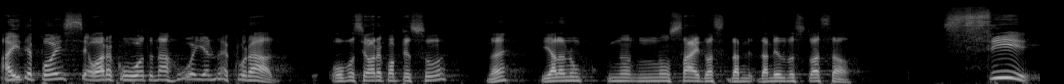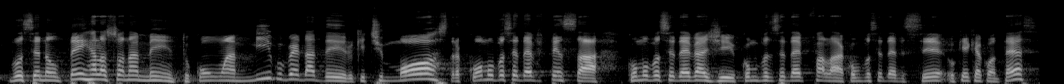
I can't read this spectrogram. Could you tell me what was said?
Aí depois você ora com o outro na rua e ele não é curado. Ou você ora com a pessoa, né? E ela não, não, não sai da, da mesma situação. Se você não tem relacionamento com um amigo verdadeiro que te mostra como você deve pensar, como você deve agir, como você deve falar, como você deve ser, o que que acontece?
